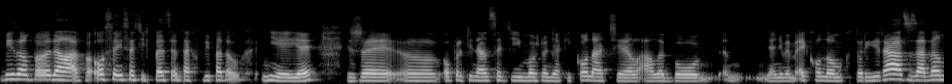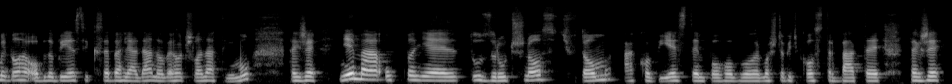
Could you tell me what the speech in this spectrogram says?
by som povedala, v 80% prípadoch nie je, že uh, oproti nám sedí možno nejaký konateľ alebo, um, ja neviem, ekonóm, ktorý raz za veľmi dlhé obdobie si k sebe hľadá nového člena týmu. Takže nemá úplne tú zručnosť v tom, ako viesť ten pohovor, môže to byť kostrbaté. Takže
